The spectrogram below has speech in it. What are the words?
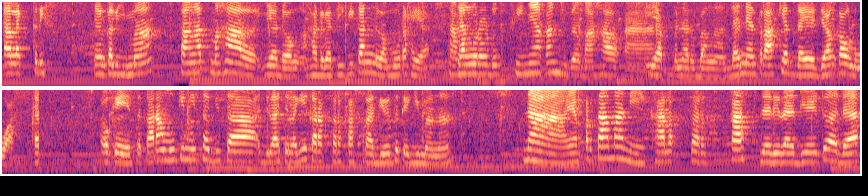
elektris. Yang kelima, sangat mahal. Ya dong, harga TV kan nggak murah ya. Sama yang produksinya kan juga mahal kan. Iya, benar banget. Dan yang terakhir, daya jangkau luas. Oke, sekarang mungkin Nisa bisa jelasin lagi karakter khas radio itu kayak gimana? Nah, yang pertama nih, karakter khas dari radio itu ada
